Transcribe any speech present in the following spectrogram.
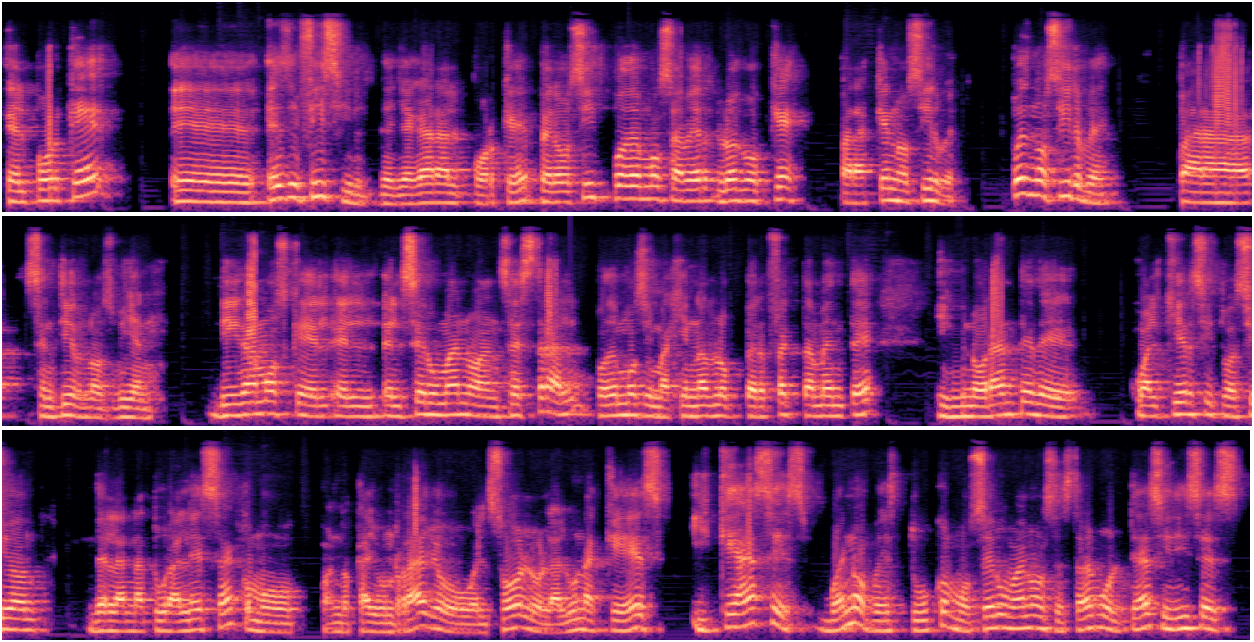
el por qué eh, es difícil de llegar al por qué, pero sí podemos saber luego qué, para qué nos sirve. Pues nos sirve para sentirnos bien, digamos que el, ser humano ancestral, podemos imaginarlo perfectamente, ignorante de cualquier situación de la naturaleza, como cuando cae un rayo o el sol o la luna, ¿qué es? ¿Y qué haces? Bueno, pues tú como ser humano ancestral volteas y dices,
